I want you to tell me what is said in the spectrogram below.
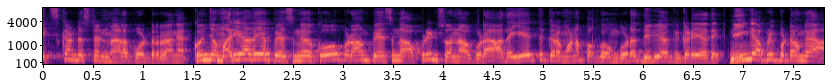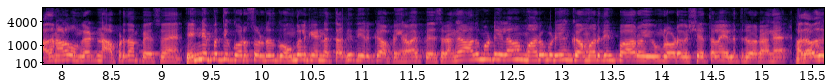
எக்ஸ் கண்டஸ்டன்ட் மேல போட்டுறாங்க கொஞ்சம் மரியாதையா பேசுங்க கோவப்படாம பேசுங்க அப்படின்னு சொன்னா கூட அதை ஏத்துக்கிற மனப்பக்குவம் கூட திவ்யாக்கு கிடையாது. நீங்க அப்படிப்பட்டவங்க அதனால உங்ககிட்ட நான் அப்படிதான் பேசுவேன். என்னை பத்தி குறை சொல்றதுக்கு உங்களுக்கு என்ன தகுதி இருக்கு அப்படிங்கிற மாதிரி பேசுறாங்க. அது மட்டும் இல்லாம மறுபடியும் கமர்தீன் பாரு இவங்களோட விஷயத்தெல்லாம் எடுத்துட்டு வராங்க. அதாவது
